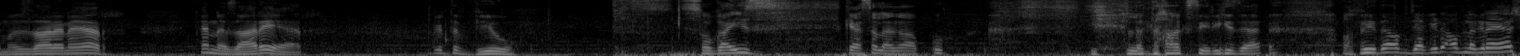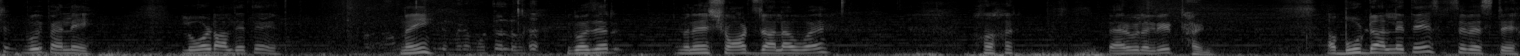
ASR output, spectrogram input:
मज़ेदार है ना यार? क्या नज़ारे हैं यार get the view so guys कैसा लगा आपको? ये लद्दाख सीरीज़ है। अभी तो अब जैकेट अब लग रहा है यार, वही पहले लोअर डाल देते हैं। नहीं? बिकॉज़ यार, मैंने शॉर्ट्स डाला हुआ है। और पैर में लग रही है ठंड। अब बूट डाल लेते हैं, सबसे बेस्ट है।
